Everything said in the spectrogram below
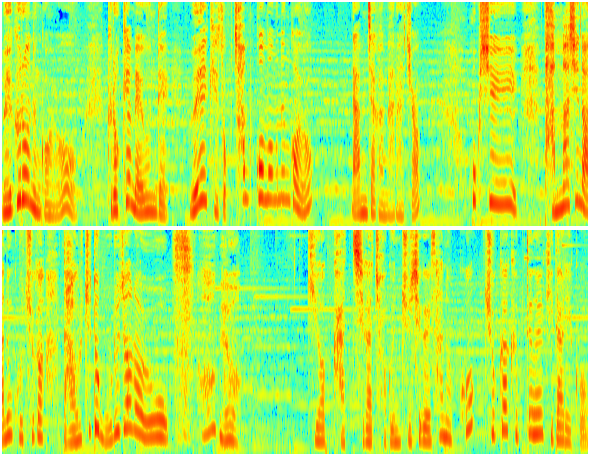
왜 그러는 거요? 그렇게 매운데 왜 계속 참고 먹는 거요? 남자가 말하죠. 혹시 단맛이 나는 고추가 나올지도 모르잖아요. 아, 매워. 기업 가치가 적은 주식을 사놓고 주가 급등을 기다리고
